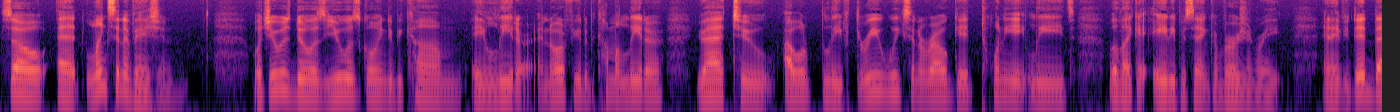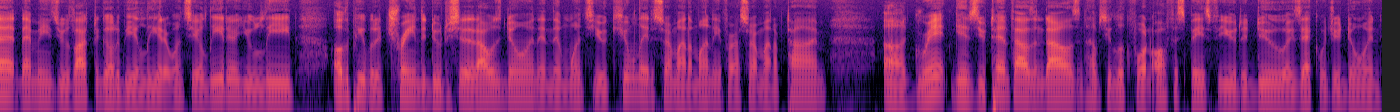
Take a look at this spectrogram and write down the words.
So at Links Innovation, what you was do is you was going to become a leader. In order for you to become a leader, you had to, I would believe, three weeks in a row get 28 leads with like an 80% conversion rate and if you did that, that means you was allowed to go to be a leader. Once you're a leader, you lead other people to train to do the shit that I was doing. And then once you accumulate a certain amount of money for a certain amount of time, uh, Grant gives you ten thousand dollars and helps you look for an office space for you to do exactly what you're doing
